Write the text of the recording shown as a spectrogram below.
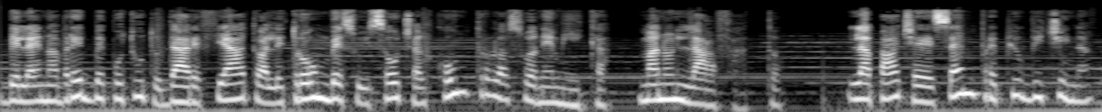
Belen avrebbe potuto dare fiato alle trombe sui social contro la sua nemica, ma non l'ha fatto. La pace è sempre più vicina?.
